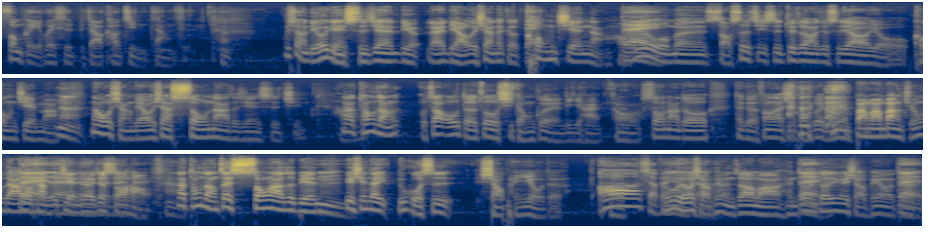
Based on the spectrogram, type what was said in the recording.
风格也会是比较靠近这样子。我想留一点时间聊来聊一下那个空间呐，哈，因为我们找设计师最重要就是要有空间嘛。嗯。那我想聊一下收纳这件事情。那通常我知道欧德做系统柜很厉害哦，收纳都那个放在系统柜里面，棒棒棒，全部大家都看不见，对不对？就收好。那通常在收纳这边，因为现在如果是小朋友的哦，小朋友如果有小朋友，你知道吗？很多人都因为小朋友的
